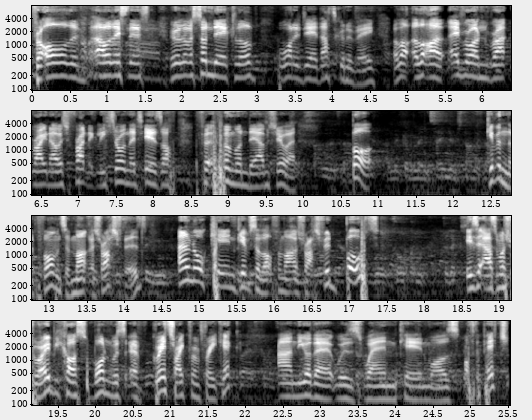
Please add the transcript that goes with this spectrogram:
for all of our listeners who love a Sunday club. What a day that's going to be! A lot, a lot. Of, everyone right, right now is frantically throwing their tears off for, for Monday, I'm sure. But given the performance of Marcus Rashford, I know Kane gives a lot for Marcus Rashford, but is it as much worry because one was a great strike from free kick and the other was when Kane was off the pitch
